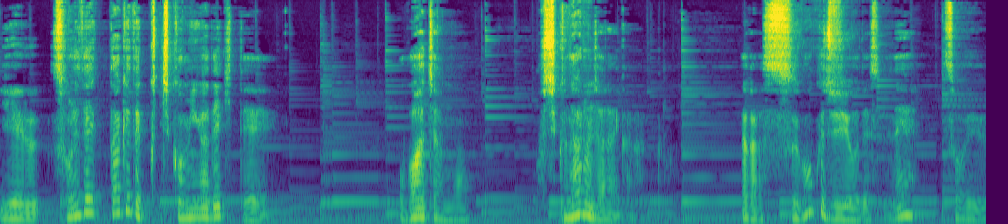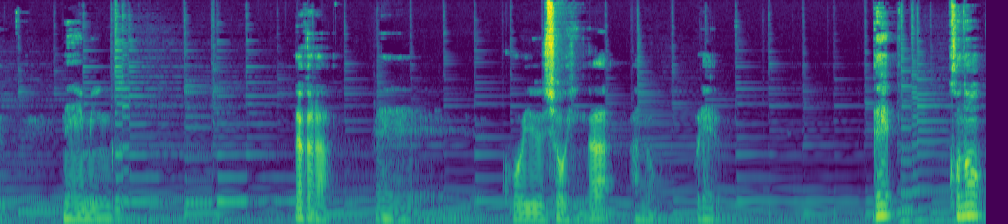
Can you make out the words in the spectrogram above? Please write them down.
言える。それでだけで口コミができて、おばあちゃんも欲しくなるんじゃないかな。だからすごく重要ですよね。そういうネーミング。だから、えー、こういう商品が、あの、売れる。で、この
